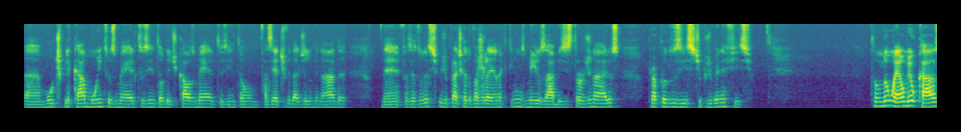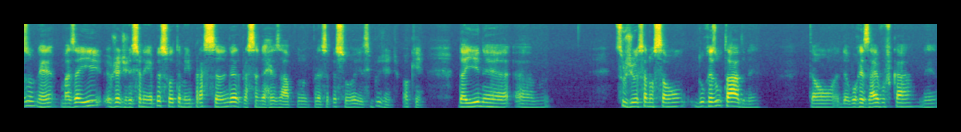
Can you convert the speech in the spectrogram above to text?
uh, multiplicar muitos méritos, então dedicar os méritos, então fazer atividade iluminada, né, fazer todo esse tipo de prática do Vajrayana que tem uns meios hábeis extraordinários para produzir esse tipo de benefício. Então não é o meu caso, né? Mas aí eu já direcionei a pessoa também para sanga, para sanga rezar para essa pessoa e assim por diante. Ok. Daí, né? Um, surgiu essa noção do resultado, né? Então, eu vou rezar e vou ficar né,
